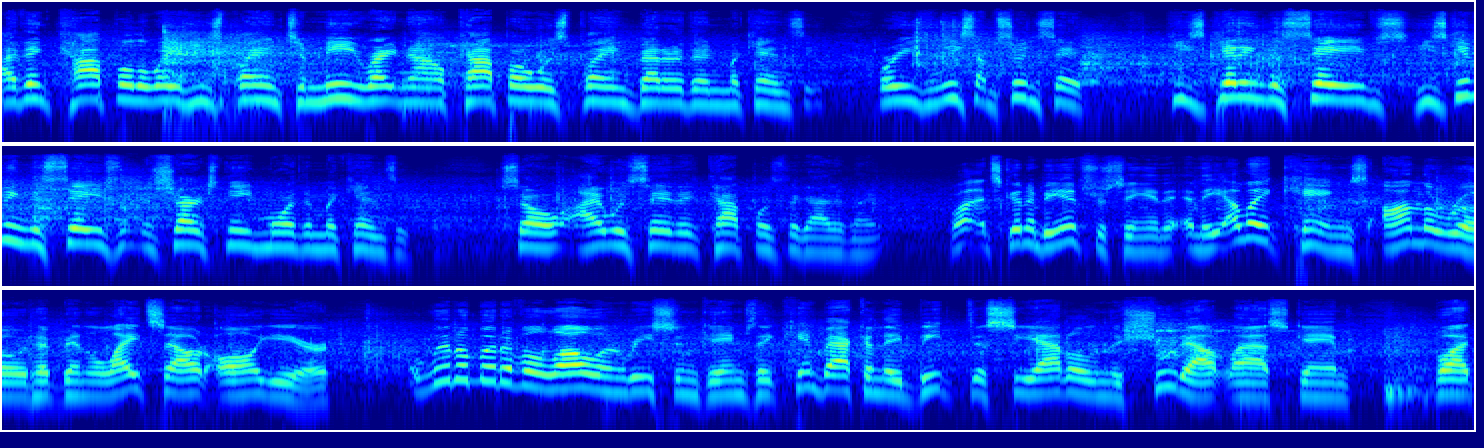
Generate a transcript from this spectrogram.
I think Kaapo, the way he's playing, to me right now, Kaapo is playing better than Mackenzie. Or he's, at least, I shouldn't say. He's getting the saves. He's giving the saves that the Sharks need more than Mackenzie. So I would say that Kaapo's the guy tonight. Well, it's going to be interesting. And, and, the LA Kings on the road have been lights out all year. A little bit of a lull in recent games. They came back and they beat the Seattle in the shootout last game, but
